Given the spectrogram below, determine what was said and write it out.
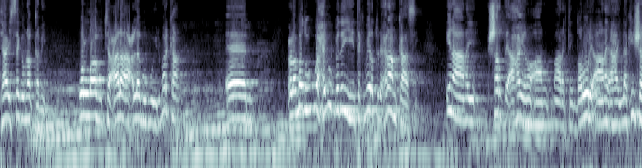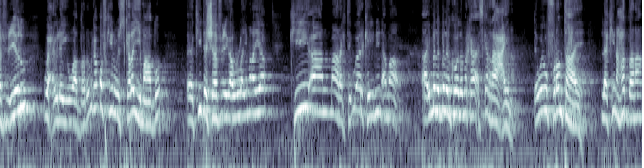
taa isaguna qabay wallaahu tacaala aclamu buu yidhi. Marka culammadu waxay u badan yihiin takbiiratulixraamkaasi inaanay shardi ahayn oo aan maaragtay daruuri aanay ahayn. Laakiin shaaficiyadu waxay leeyihiin waa daruuri. Marka qofkii inuu iskala yimaado kii de shaaficiga la imanayaa kii aan maaragtay u arkaynin ama aimada badankooda markaa iska raacayna dee way u furan tahay. Laakiin haddana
